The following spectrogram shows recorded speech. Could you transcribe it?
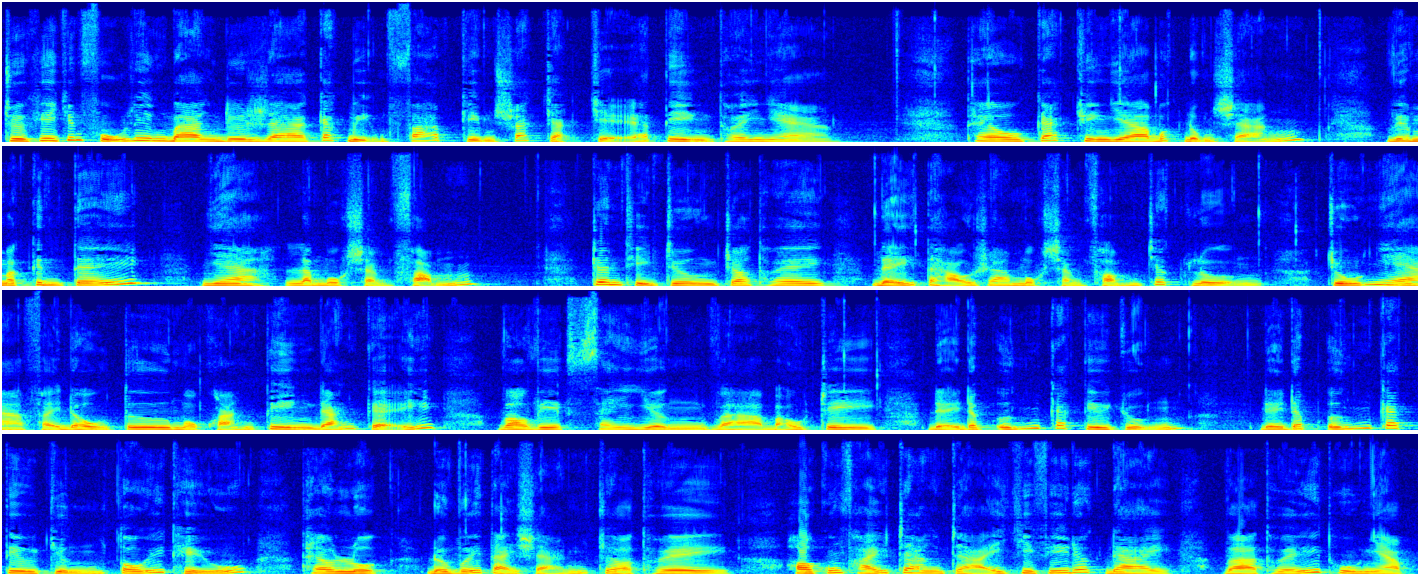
trừ khi chính phủ liên bang đưa ra các biện pháp kiểm soát chặt chẽ tiền thuê nhà. Theo các chuyên gia bất động sản, về mặt kinh tế, nhà là một sản phẩm. Trên thị trường cho thuê, để tạo ra một sản phẩm chất lượng, chủ nhà phải đầu tư một khoản tiền đáng kể vào việc xây dựng và bảo trì để đáp ứng các tiêu chuẩn để đáp ứng các tiêu chuẩn tối thiểu theo luật đối với tài sản cho thuê. Họ cũng phải trang trải chi phí đất đai và thuế thu nhập,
